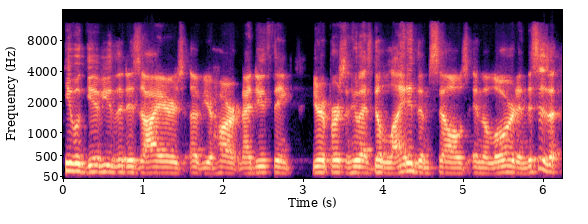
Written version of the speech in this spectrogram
he will give you the desires of your heart. And I do think you're a person who has delighted themselves in the Lord. And this is a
